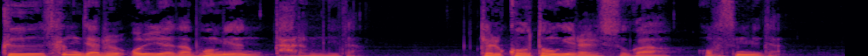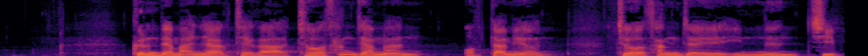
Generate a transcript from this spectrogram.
그 상자를 올려다 보면 다릅니다. 결코 동일할 수가 없습니다. 그런데 만약 제가 저 상자만 없다면 저 상자에 있는 집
